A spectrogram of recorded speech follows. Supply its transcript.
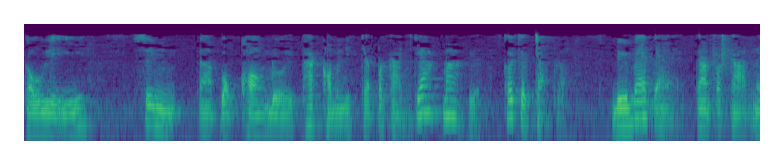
เกาหลี ซึ่งปกครองโดยพรรคคอมมิวนิสต์จะประกาศยากมากเลยเขาจะจับเราหรือแม้แต่การประกาศใน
